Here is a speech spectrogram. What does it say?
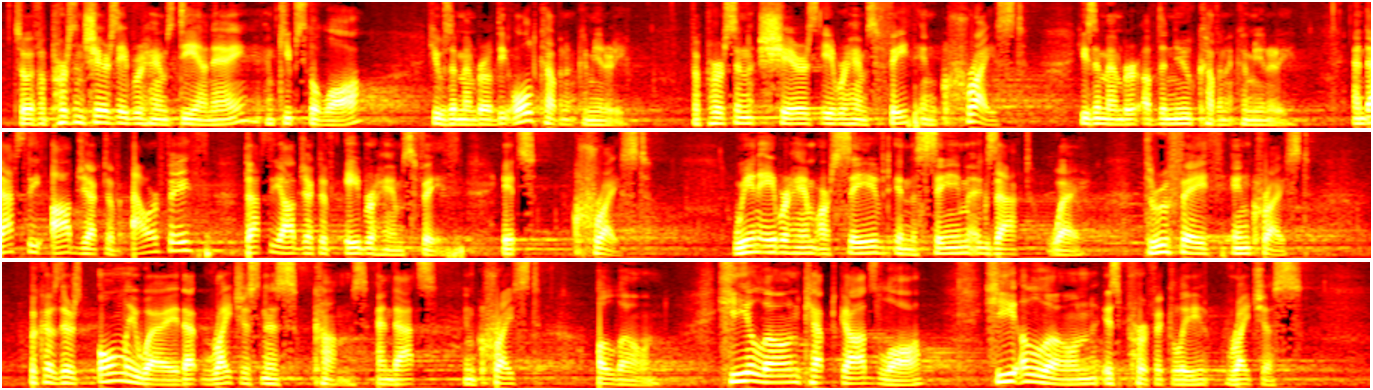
So if a person shares Abraham's DNA and keeps the law, he was a member of the Old Covenant community. If a person shares Abraham's faith in Christ, he's a member of the New Covenant community. And that's the object of our faith. That's the object of Abraham's faith. It's Christ. We and Abraham are saved in the same exact way through faith in Christ because there's only way that righteousness comes, and that's in Christ alone. He alone kept God's law. He alone is perfectly righteous.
